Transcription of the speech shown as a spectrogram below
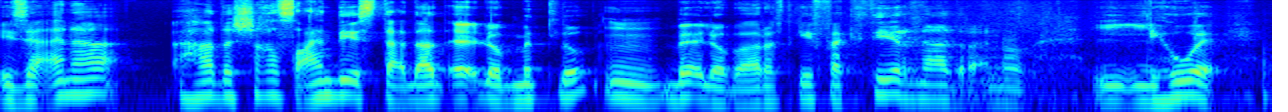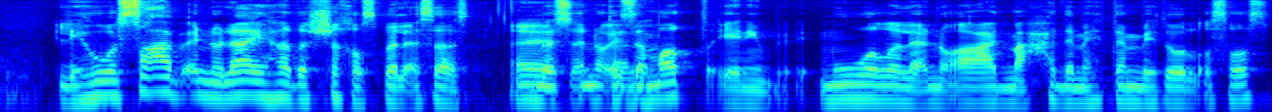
إذا أنا هذا الشخص عندي استعداد أقلب مثله بقلب عرفت كيف فكثير نادرة إنه اللي هو اللي هو صعب إنه لاقي هذا الشخص بالأساس إيه، بس إنه إذا. ما يعني مو والله لأنه قاعد مع حدا مهتم بهدول القصص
